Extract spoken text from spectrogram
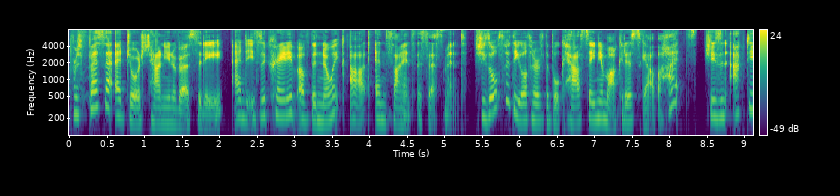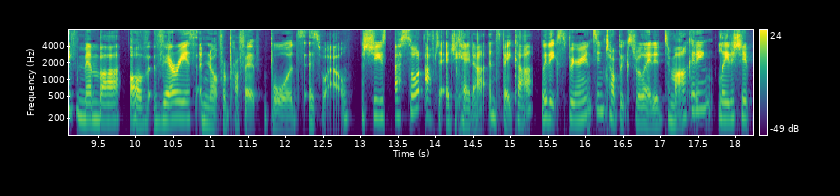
professor at Georgetown University and is the creative of the Noetic Art and Science Assessment. She's also the author of the book How Senior Marketers Scale the Heights. She's an active member of various not for profit boards as well. She's a sought after educator and speaker with experience in topics related to marketing, leadership,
